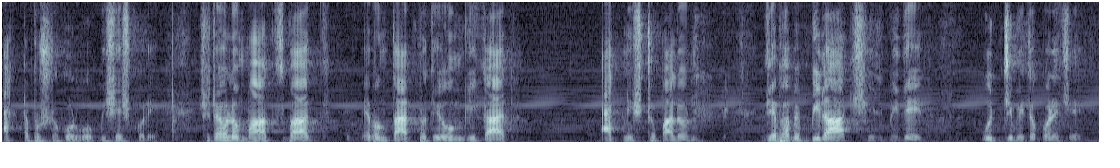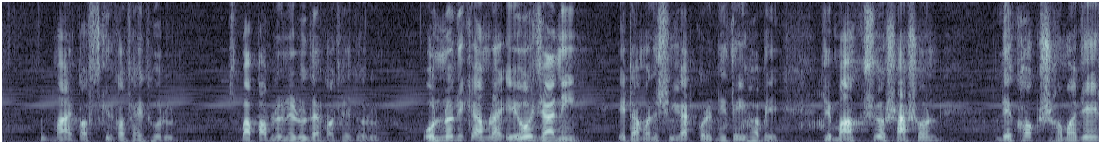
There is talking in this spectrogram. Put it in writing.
একটা প্রশ্ন করব বিশেষ করে। সেটা হলো মার্ক্সবাদ এবং তার প্রতি অঙ্গীকার, একনিষ্ঠ পালন, যেভাবে বিরাট শিল্পীদের উজ্জীবিত করেছে মায়াকফস্কির কথাই ধরুন বা পাবলো নেরুদার কথাই ধরুন। অন্যদিকে আমরা এও জানি, এটা আমাদের স্বীকার করে নিতেই হবে, যে মার্ক্সীয় শাসন লেখক সমাজের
